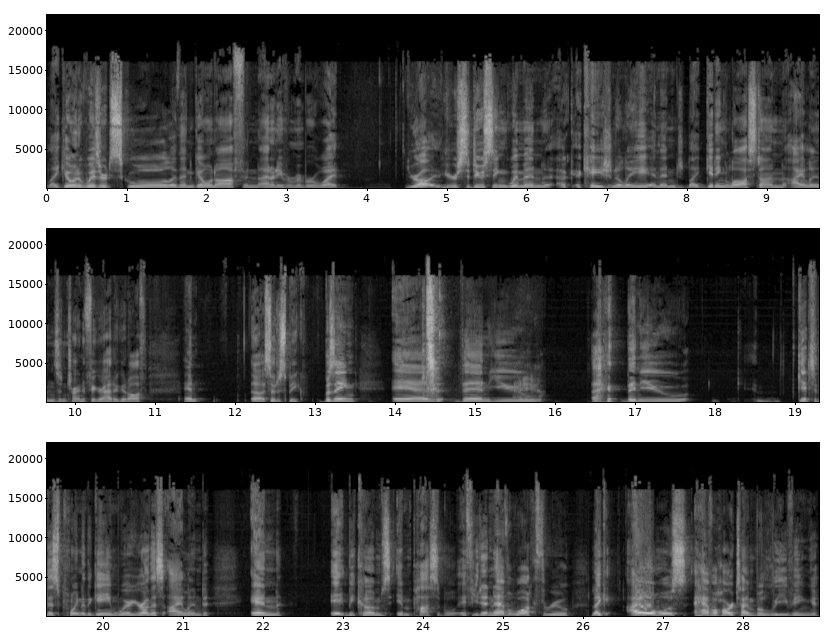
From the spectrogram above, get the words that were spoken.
like going to wizard school and then going off and I don't even remember what. You're all, you're seducing women occasionally and then like getting lost on islands and trying to figure out how to get off and uh, so to speak, bazing, and then you then you get to this point in the game where you're on this island and it becomes impossible. If you didn't have a walkthrough, like I almost have a hard time believing,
